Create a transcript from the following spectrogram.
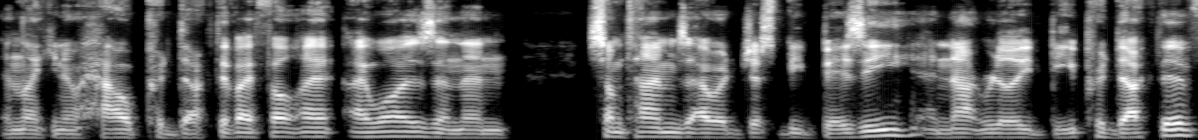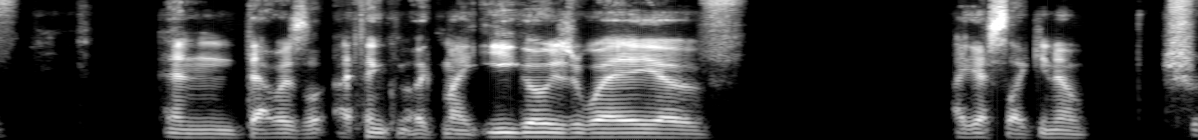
and like you know how productive I felt I, I was. And then sometimes I would just be busy and not really be productive. And that was I think like my ego's way of I guess like you know tr-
